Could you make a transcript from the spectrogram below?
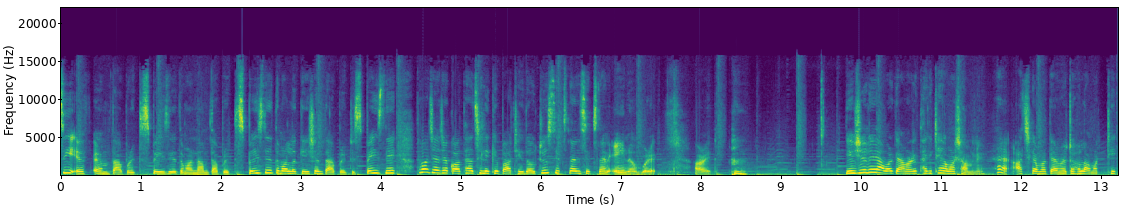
সি এফ এম তারপর একটি স্পেস দিয়ে তোমার নাম, তারপর একটি স্পেস দিয়ে তোমার লোকেশন তারপর একটি স্পেস দিয়ে তোমার যা যা কথা আছে লিখে পাঠিয়ে দাও two six nine six nine এই নম্বরে। রাইট ইউজুয়ালি আমার ক্যামেরা থাকে ঠিক আমার সামনে। হ্যাঁ আজকে আমার ক্যামেরাটা হলো আমার ঠিক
